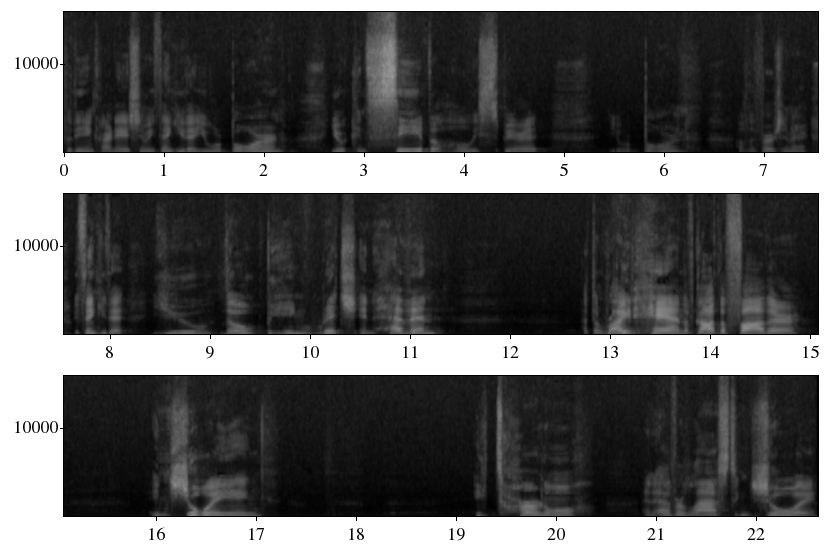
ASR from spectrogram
for the incarnation. We thank you that you were born, you were conceived, the Holy Spirit, you were born of the Virgin Mary. We thank you that you, though being rich in heaven, at the right hand of God the Father, enjoying eternal and everlasting joy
